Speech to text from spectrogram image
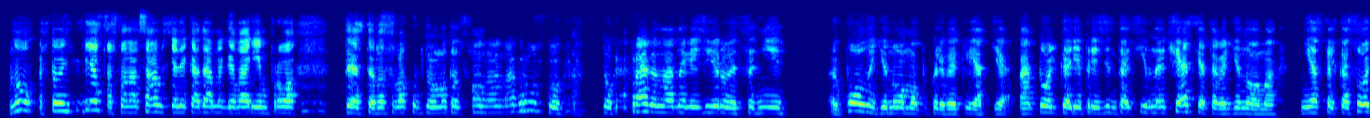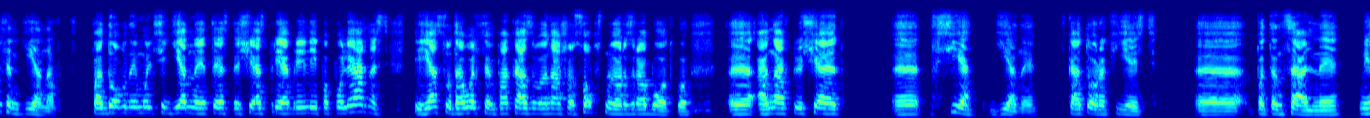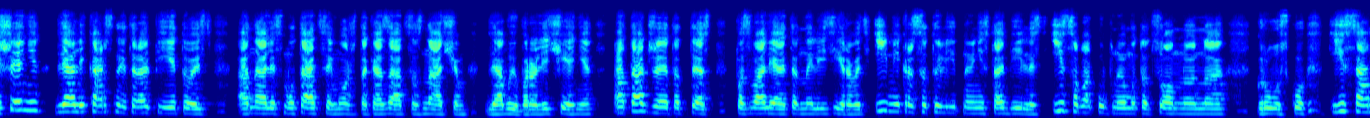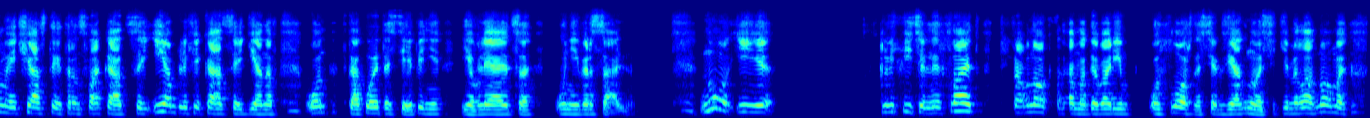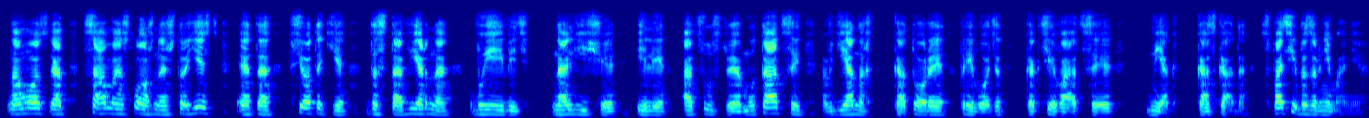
Ну, что интересно, что на самом деле, когда мы говорим про тесты на совокупную мутационную нагрузку, то, как правило, анализируется не полный геном опухолевой клетки, а только репрезентативная часть этого генома, несколько сотен генов. Подобные мультигенные тесты сейчас приобрели популярность, и я с удовольствием показываю нашу собственную разработку. Э, она включает э, все гены, в которых есть Э, потенциальные мишени для лекарственной терапии, то есть анализ мутаций может оказаться значим для выбора лечения, а также этот тест позволяет анализировать и микросателлитную нестабильность, и совокупную мутационную нагрузку, и самые частые транслокации, и амплификации генов. Он в какой-то степени является универсальным. Ну и заключительный слайд все равно, когда мы говорим о сложностях диагностики меланомы, на мой взгляд, самое сложное, что есть, это все-таки достоверно выявить наличие или отсутствие мутаций в генах, которые приводят к активации МЕК каскада. Спасибо за внимание.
